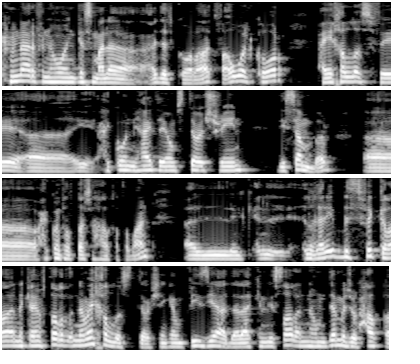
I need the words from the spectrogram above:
إحنا نعرف إنه هو انقسم على عدة كورات. فأول cour حيخلص في آه، حيكون نهايته يوم 26 ديسمبر. آه وحيكون 13 حلقة طبعا. ال- ال- الغريب بس فكرة إنه كان يفترض إنه ما يخلص 26 كان في زيادة. لكن اللي صار إنهم دمجوا الحلقة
